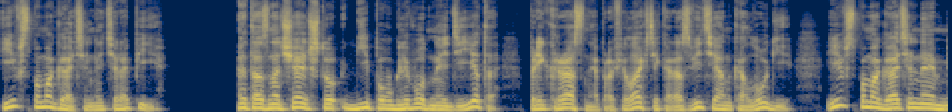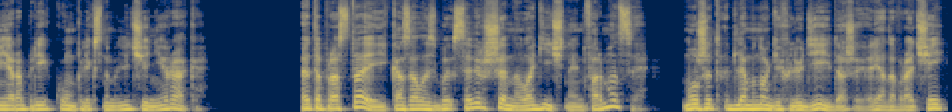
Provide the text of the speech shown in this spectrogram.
и вспомогательной терапии. Это означает, что гипоуглеводная диета – прекрасная профилактика развития онкологии и вспомогательная мера при комплексном лечении рака. Эта простая и, казалось бы, совершенно логичная информация может для многих людей и даже ряда врачей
